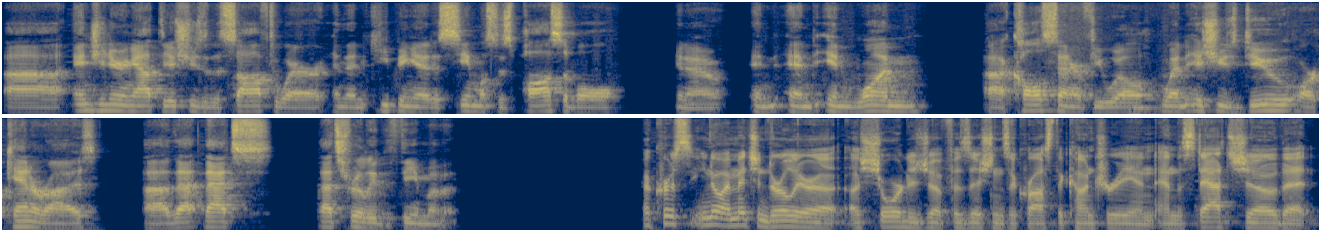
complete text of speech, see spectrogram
uh, engineering out the issues of the software and then keeping it as seamless as possible, you know, and, and in one uh, call center, if you will, when issues do or can arise. Uh, that that's that's really the theme of it. Now, Chris, you know, I mentioned earlier a, a shortage of physicians across the country, and and the stats show that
